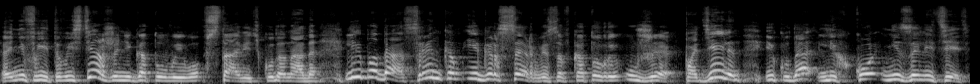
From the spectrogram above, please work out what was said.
э, нефритовый стержень и готовы его вставить куда надо. Либо, да, с рынком игр-сервисов, который уже поделен и куда легко не залететь.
